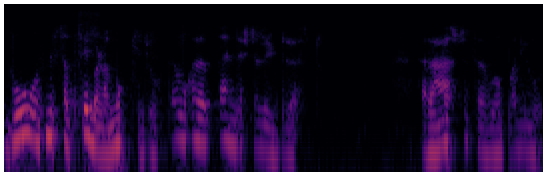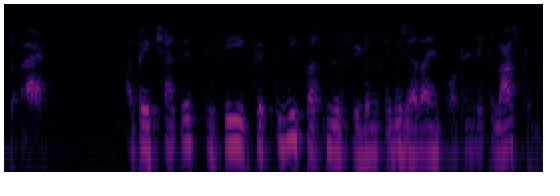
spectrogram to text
वो उसमें सबसे बड़ा मुख्य जो होता है, वो होता है नेशनल इंटरेस्ट राष्ट्र सर्वोपरि होता है। अपेक्षाकृत किसी व्यक्ति की पर्सनल फ्रीडम से भी ज़्यादा इम्पोर्टेंट एक राष्ट्र में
